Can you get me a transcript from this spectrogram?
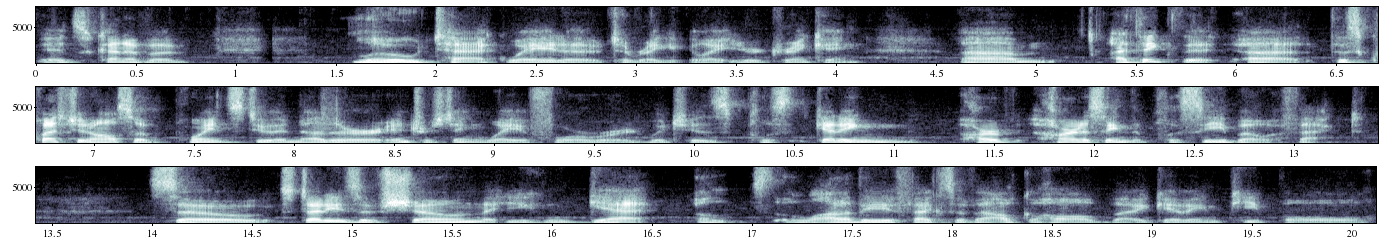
it's kind of a low tech way to, to regulate your drinking. Um, I think that uh, this question also points to another interesting way forward, which is getting har- harnessing the placebo effect. So studies have shown that you can get a, a lot of the effects of alcohol by giving people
